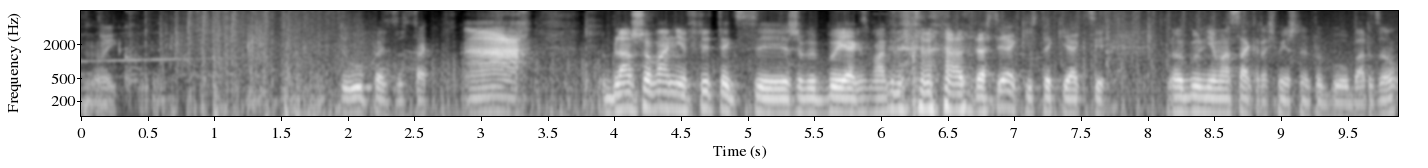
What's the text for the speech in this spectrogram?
No i kurde. Dupę to tak. A! Blanszowanie frytek, żeby były jak z McDonalda, jakieś takie akcje. No ogólnie masakra, śmieszne to było bardzo.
